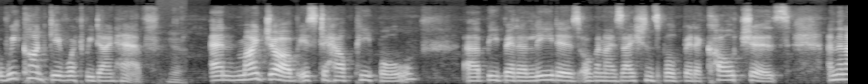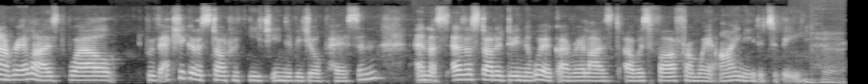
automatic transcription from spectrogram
We can't give what we don't have. Yeah. And my job is to help people uh, be better leaders, organizations build better cultures. And then I realized, well, we've actually got to start with each individual person. And as, as I started doing the work, I realized I was far from where I needed to be. Yeah.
